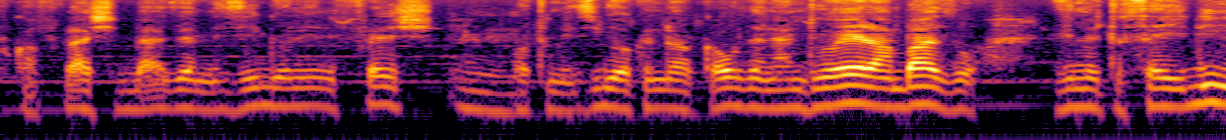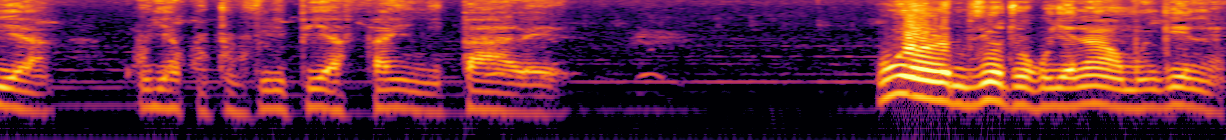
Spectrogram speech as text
tukaflash baadhi ya mizigo nini fresh Mm. watu mizigo wakaenda wakauza, na ndio hela ambazo zimetusaidia kuja kutulipia faini pale. Ule ule mzigo tuokuja nao mwingine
